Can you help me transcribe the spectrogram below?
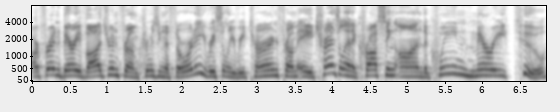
Our friend Barry Vaudrin from Cruising Authority recently returned from a transatlantic crossing on the Queen Mary 2,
